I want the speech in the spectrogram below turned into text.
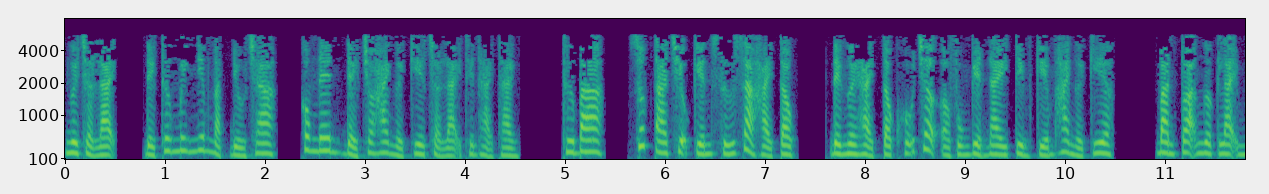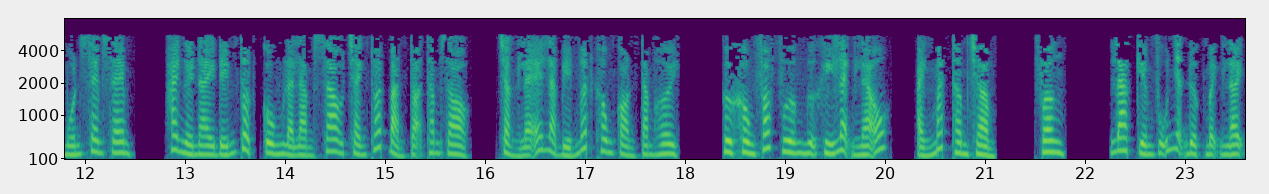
Ngươi trở lại, để thương minh nghiêm ngặt điều tra, không nên để cho hai người kia trở lại Thiên Hải Thành. Thứ ba, giúp ta triệu kiến sứ giả hải tộc, để người hải tộc hỗ trợ ở vùng biển này tìm kiếm hai người kia. Bản tọa ngược lại muốn xem xem, hai người này đến tột cùng là làm sao tránh thoát bản tọa thăm dò, chẳng lẽ là biến mất không còn tăm hơi. Hư không pháp vương ngữ khí lạnh lẽo, ánh mắt thâm trầm. Vâng. La Kiếm Vũ nhận được mệnh lệnh,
